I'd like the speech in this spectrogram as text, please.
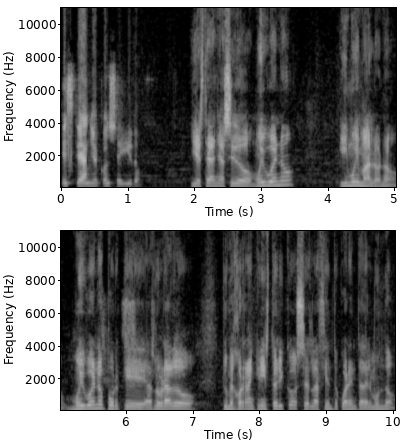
este año he conseguido. Y este año ha sido muy bueno y muy malo, ¿no? Muy bueno porque has logrado tu mejor ranking histórico, ser la 140 del mundo,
